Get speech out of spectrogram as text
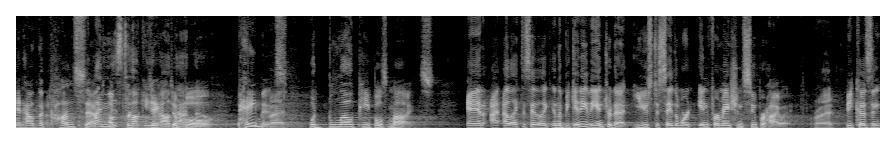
and how the concept of about that, predictable payments Right. Would blow people's minds. And I, I like to say, like in the beginning of the internet, you used to say the word information superhighway Right. because an,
